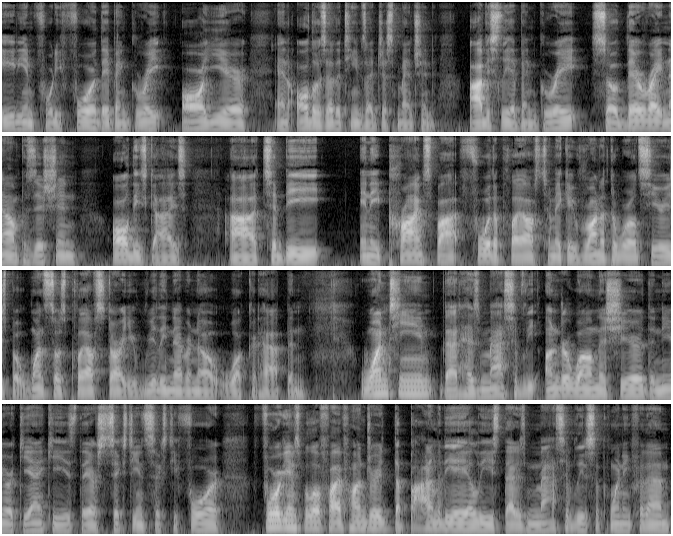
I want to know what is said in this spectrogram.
80 and 44. They've been great all year. And all those other teams I just mentioned obviously have been great. So they're right now in position, all these guys, uh, to be in a prime spot for the playoffs to make a run at the World Series. But once those playoffs start, you really never know what could happen. One team that has massively underwhelmed this year, the New York Yankees, they are 60 and 64. Four games below 500, the bottom of the AL East. That is massively disappointing for them.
